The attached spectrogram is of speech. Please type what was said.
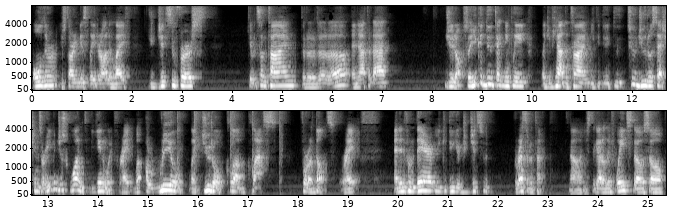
older, you're starting this later on in life, jujitsu first, give it some time, and after that, judo. So you could do technically, like if you had the time, you could do, do two judo sessions or even just one to begin with, right? But a real like judo club class for adults, right? And then from there, you could do your jujitsu the rest of the time. Now, you still got to lift weights though. So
